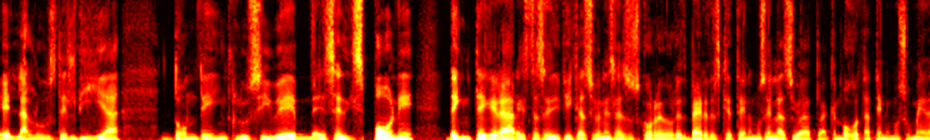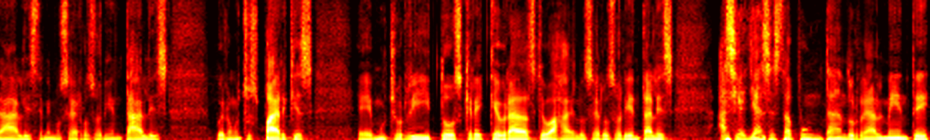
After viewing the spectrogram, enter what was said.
eh, la luz del día, donde inclusive eh, se dispone de integrar estas edificaciones a esos corredores verdes que tenemos en la ciudad. Acá en Bogotá tenemos humedales, tenemos cerros orientales, bueno, muchos parques, eh, muchos ritos, quebradas que baja de los cerros orientales. Hacia allá se está apuntando realmente.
